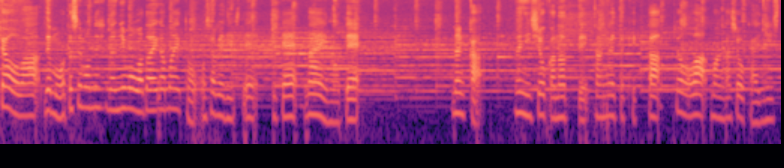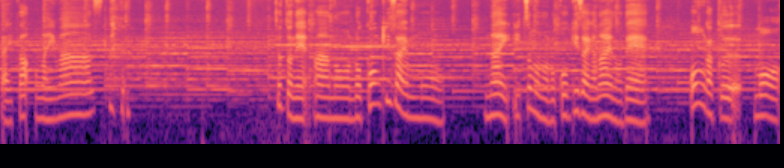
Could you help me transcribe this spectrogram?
今日はでも私もね何も話題がないとおしゃべりしていてないのでなんか何にしようかなって考えた結果今日は漫画紹介にしたいと思います。ちょっとねあの録音機材もないいつもの録音機材がないので音楽も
